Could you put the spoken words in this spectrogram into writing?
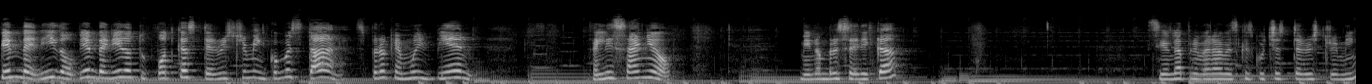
Bienvenido, bienvenido a tu podcast Terry Streaming. ¿Cómo están? Espero que muy bien. Feliz año. Mi nombre es Erika. Si es la primera vez que escuchas Terry Streaming,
